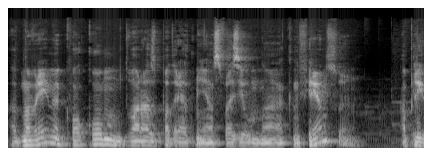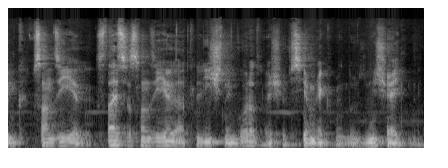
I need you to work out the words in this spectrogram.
одно время Qualcomm два раза подряд меня свозил на конференцию Аплинк в Сан-Диего. Кстати, Сан-Диего отличный город, вообще всем рекомендую, замечательный.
